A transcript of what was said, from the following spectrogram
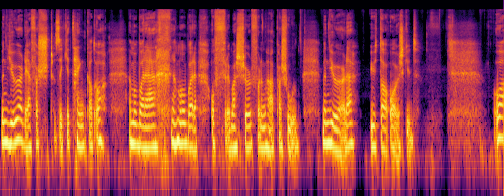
men gjør det først, så ikke tenk at å, jeg må bare, jeg bare ofre meg sjøl for denne personen. Men gjør det ut av overskudd. Og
